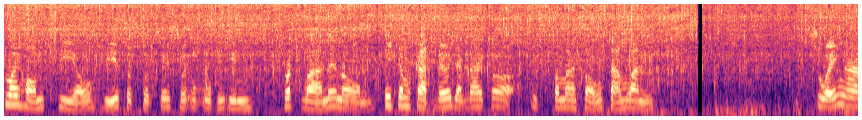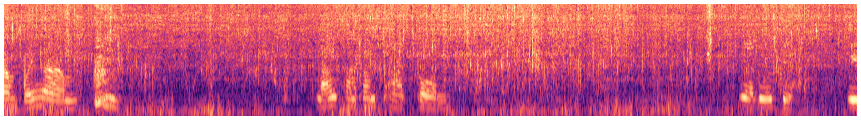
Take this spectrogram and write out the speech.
กล้วยหอมเขียว หวีสดสดๆสวยๆอุบๆอิ่มรสหวานแน่นอน มีจำกัดเด้ออยากได้ก็อีกประมาณสองสามวัน สวยงามสวยงาม ล้างทำความสะอาดก่อนเนี่ยดูสิหวี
